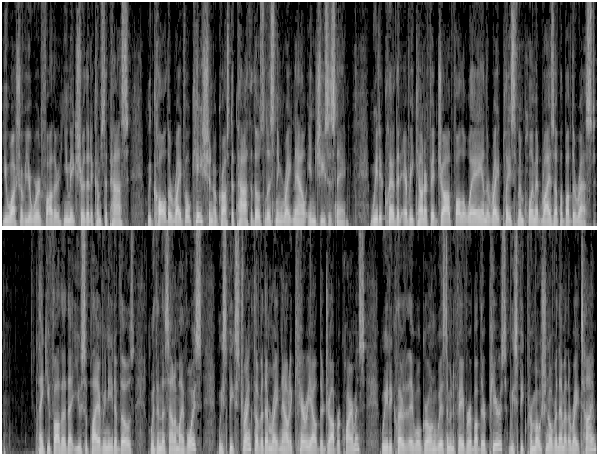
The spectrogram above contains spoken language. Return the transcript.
You watch over your word, Father. You make sure that it comes to pass. We call the right vocation across the path of those listening right now in Jesus' name. We declare that every counterfeit job fall away and the right place of employment rise up above the rest. Thank you, Father, that you supply every need of those within the sound of my voice. We speak strength over them right now to carry out their job requirements. We declare that they will grow in wisdom and favor above their peers. We speak promotion over them at the right time.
